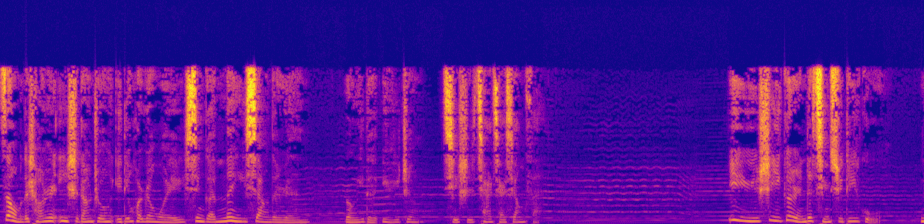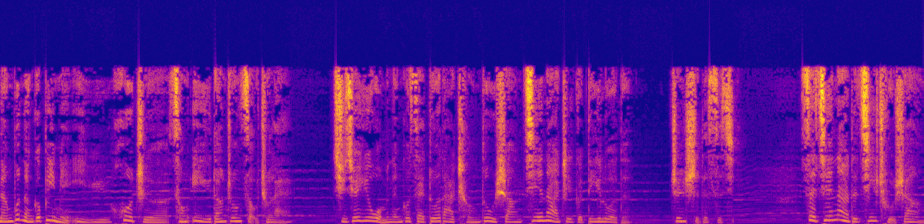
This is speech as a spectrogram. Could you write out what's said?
在我们的常人意识当中，一定会认为性格内向的人容易得抑郁症，其实恰恰相反。抑郁是一个人的情绪低谷，能不能够避免抑郁，或者从抑郁当中走出来，取决于我们能够在多大程度上接纳这个低落的、真实的自己，在接纳的基础上。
